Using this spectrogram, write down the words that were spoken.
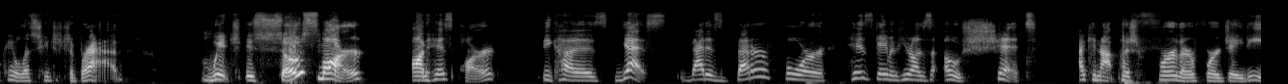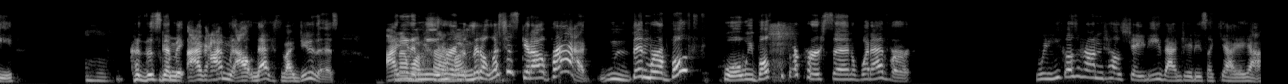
okay, well, let's change it to Brad Mhm. which is so smart on his part because yes, that is better for his game if he realizes, oh shit, I cannot push further for JD. Because this is gonna make I, I'm out next if I do this. I And I need to meet her her in the middle. Let's just get out Brad. Then we're both cool. We both keep our person, whatever. When he goes around and tells JD that, and JD's like, yeah, yeah, yeah.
